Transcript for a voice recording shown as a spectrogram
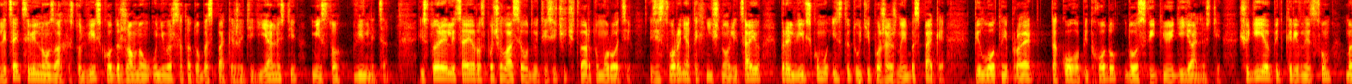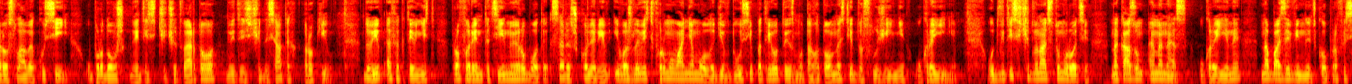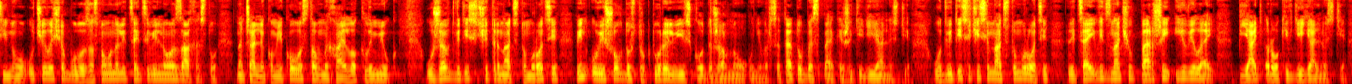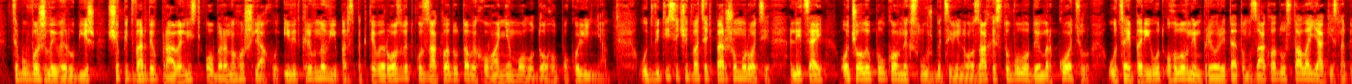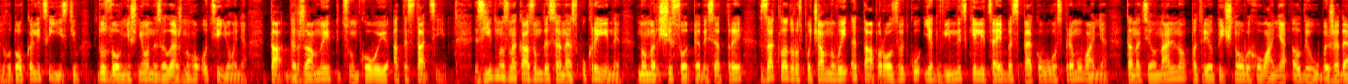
Ліцей цивільного захисту Львівського державного університету безпеки життєдіяльності, місто Вінниця. Історія ліцею розпочалася у 2004 році зі створення технічного ліцею при Львівському інституті пожежної безпеки, пілотний проект такого підходу до освітньої діяльності, що діяв під керівництвом Мирослави Кусій упродовж 2004-2010 років. Довів ефективність профорієнтаційної роботи серед школярів і важливість формування молоді в дусі патріотизму та готовності до служіння Україні. У 2012 році наказом МНС України на базі Вінницького професійного училища було засновано ліцей цивільного захисту, начальником якого став Михайло Климюк. Уже в 2013 році він увійшов до структури Львівського державного університету безпеки життєдіяльності. У 2017 році ліцей відзначив перший ювілей 5 років діяльності. Це був важливий рубіж, що підтвердив правильність обраного шляху і відкрив нові перспективи розвитку закладу та виховання молодого покоління. У 2021 році ліцей очолив полковник служби цивільного захисту Володимир Коцюр. У цей період головним пріоритетом закладу стала якісна підготовка ліцеїстів до зовнішнього незалежного оцінювання та державної підсумкової атестації. Згідно з наказом ДСНС України номер 653, заклад розпочав новий етап розвитку як Вінницький ліцей безпекового спрямування та національно-патріотичного виховання ЛДУ БЖД.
